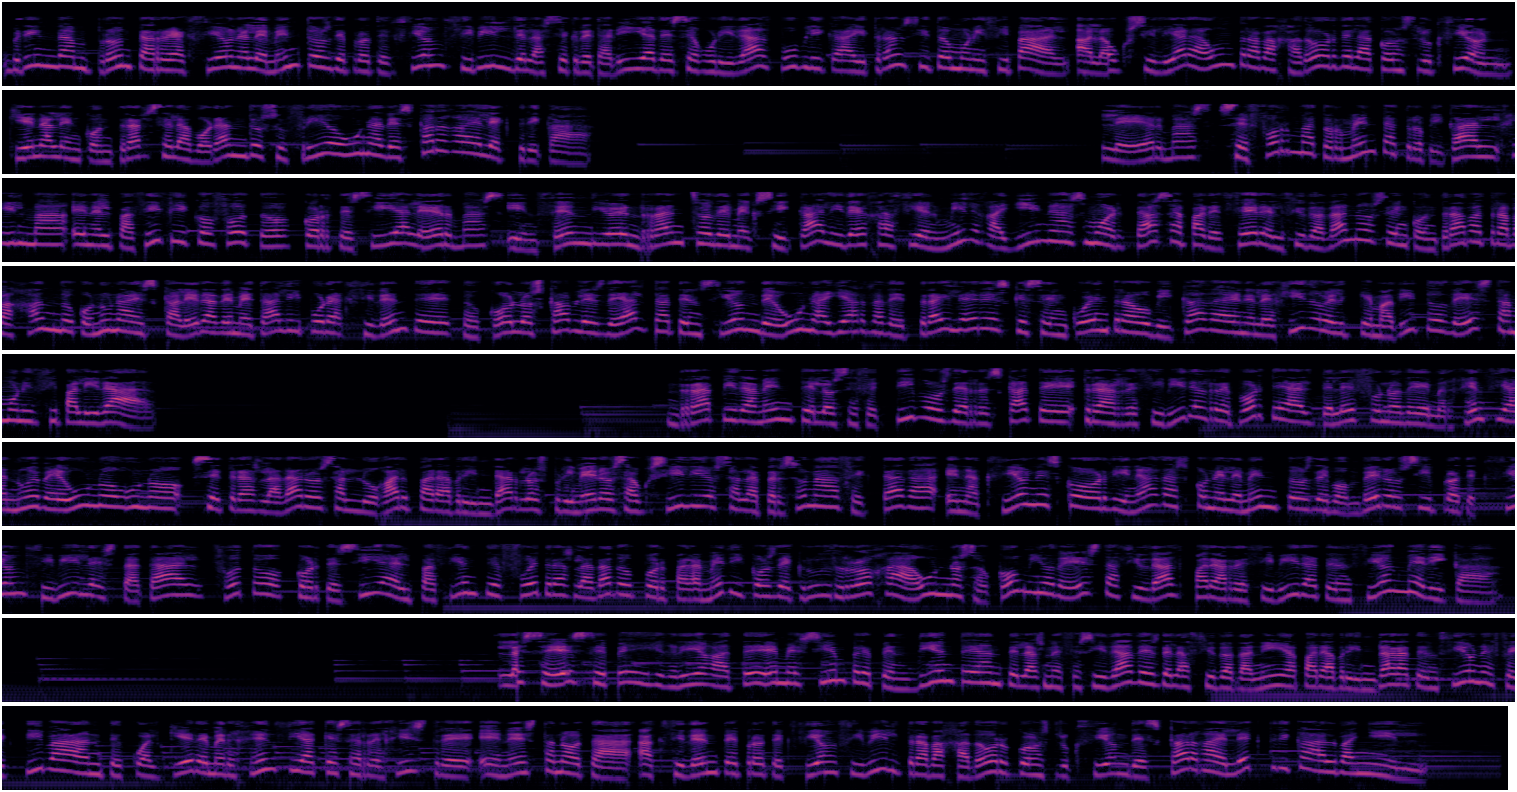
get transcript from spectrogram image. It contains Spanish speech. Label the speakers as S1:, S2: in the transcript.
S1: Brindan pronta reacción elementos de protección civil de la Secretaría de Seguridad Pública y Tránsito Municipal, al auxiliar a un trabajador de la construcción, quien al encontrarse laborando sufrió una descarga eléctrica. Leer más, se forma tormenta tropical, Gilma, en el Pacífico Foto, cortesía Leer más, incendio en rancho de Mexicali deja 100.000 gallinas muertas a parecer el ciudadano se encontraba trabajando con una escalera de metal y por accidente, tocó los cables de alta tensión de una yarda de tráileres que se encuentra ubicada en el ejido El Quemadito de esta municipalidad. Rápidamente los efectivos de rescate, tras recibir el reporte al teléfono de emergencia 911, se trasladaron al lugar para brindar los primeros auxilios a la persona afectada, en acciones coordinadas con elementos de bomberos y protección civil estatal. Foto, cortesía El paciente fue trasladado por paramédicos de Cruz Roja a un nosocomio de esta ciudad para recibir atención La SSPYTM siempre pendiente ante las necesidades de la ciudadanía para brindar atención efectiva ante cualquier emergencia que se registre. En esta nota, accidente protección civil trabajador construcción descarga eléctrica albañil.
